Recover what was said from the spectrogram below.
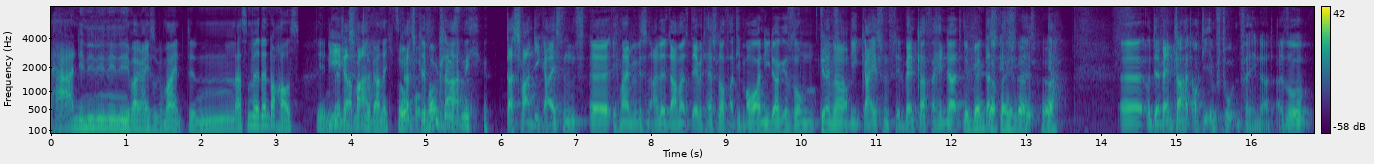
ja, nee, nee, nee, nee, nee, war gar nicht so gemeint. Den lassen wir dann doch raus. Den Nee, Wendler das machen war wir gar nicht. So, ganz klipp und klar. nicht. Das waren die Geissens. Äh, ich meine, wir wissen alle, damals David Hasselhoff hat die Mauer niedergesungen. Genau. Jetzt haben die Geissens den Wendler verhindert. Den Wendler Das verhindert, Ist, ja. äh, ja. Äh, und der Wendler hat auch die Impftoten verhindert. Also,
